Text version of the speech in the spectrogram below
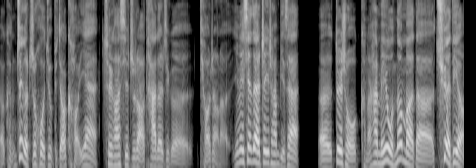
呃，可能这个之后就比较考验崔康熙指导他的这个调整了，因为现在这一场比赛，呃，对手可能还没有那么的确定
